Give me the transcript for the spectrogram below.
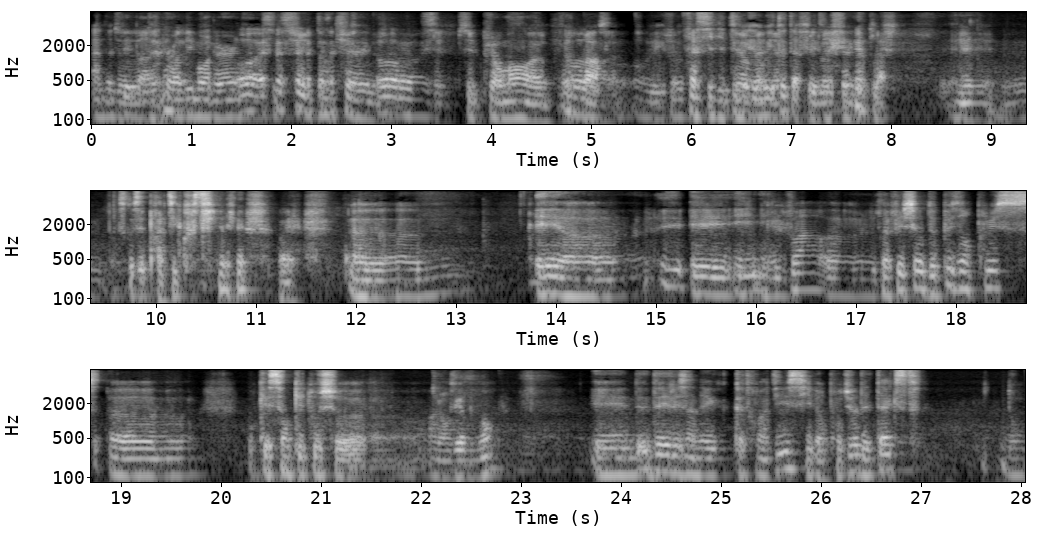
un autre de, débat. de early modern, Oh. Donc, euh, Oh, c'est- c'est purement euh, Oh, facilité. Oui, tout à fait, euh, parce que c'est pratique aussi. Euh, et, euh, et, il va euh, réfléchir de plus en plus euh, aux questions qui touchent euh, à l'environnement. Et dès les années 90, il va produire des textes donc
